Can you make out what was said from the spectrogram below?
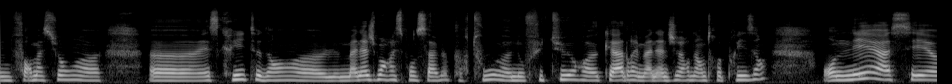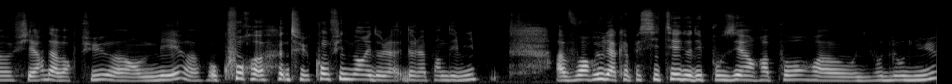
une formation inscrite dans le management responsable pour tous nos futurs cadres et managers d'entreprise on est assez euh, fiers d'avoir pu, euh, en mai, euh, au cours du confinement et de la, pandémie, avoir eu la capacité de déposer un rapport au niveau de l'ONU,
